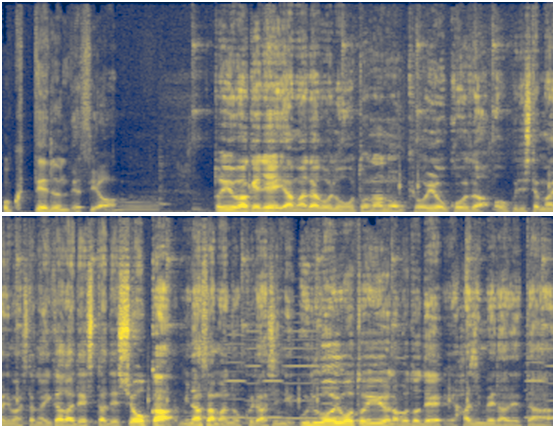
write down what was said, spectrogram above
送ってるんですよ。というわけで山田五郎大人の教養講座お送りしてまいりましたがいかがでしたでしょうか？皆様の暮らしに潤いをというようなことで始められた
